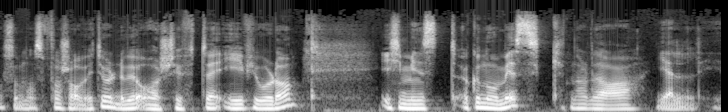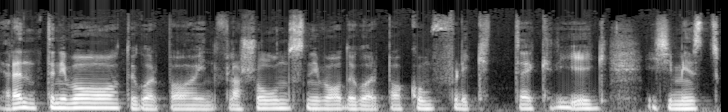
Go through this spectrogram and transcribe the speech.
og som vi for så vidt gjorde ved årsskiftet i fjor da, ikke minst økonomisk, når det da gjelder rentenivå, det går på inflasjonsnivå, det går på konflikt, krig, ikke minst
